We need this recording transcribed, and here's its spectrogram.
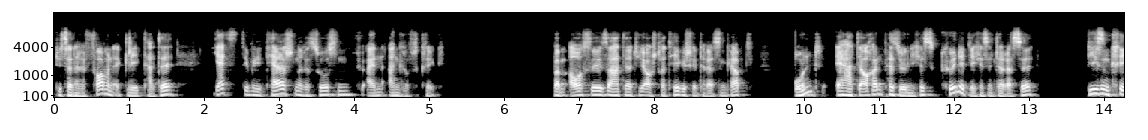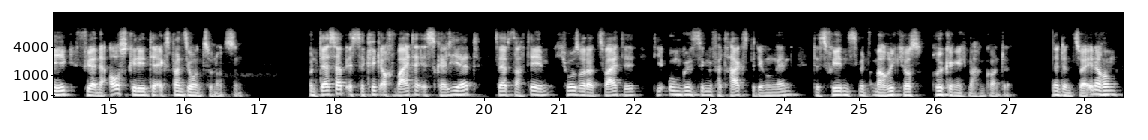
durch seine Reformen gelegt hatte, jetzt die militärischen Ressourcen für einen Angriffskrieg. Beim Auslöser hat er natürlich auch strategische Interessen gehabt und er hatte auch ein persönliches königliches Interesse, diesen Krieg für eine ausgedehnte Expansion zu nutzen. Und deshalb ist der Krieg auch weiter eskaliert, selbst nachdem Chosro II. die ungünstigen Vertragsbedingungen des Friedens mit Mauritius rückgängig machen konnte. Ne, denn zur Erinnerung,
